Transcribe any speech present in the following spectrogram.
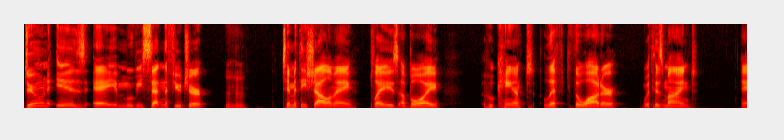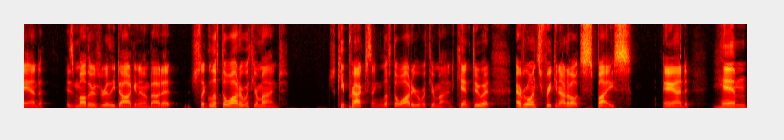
Dune is a movie set in the future. Mm-hmm. Timothy Chalamet plays a boy who can't lift the water with his mind, and his mother's really dogging him about it. She's like, lift the water with your mind. Just keep practicing. Lift the water with your mind. Can't do it. Everyone's freaking out about Spice, and him,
